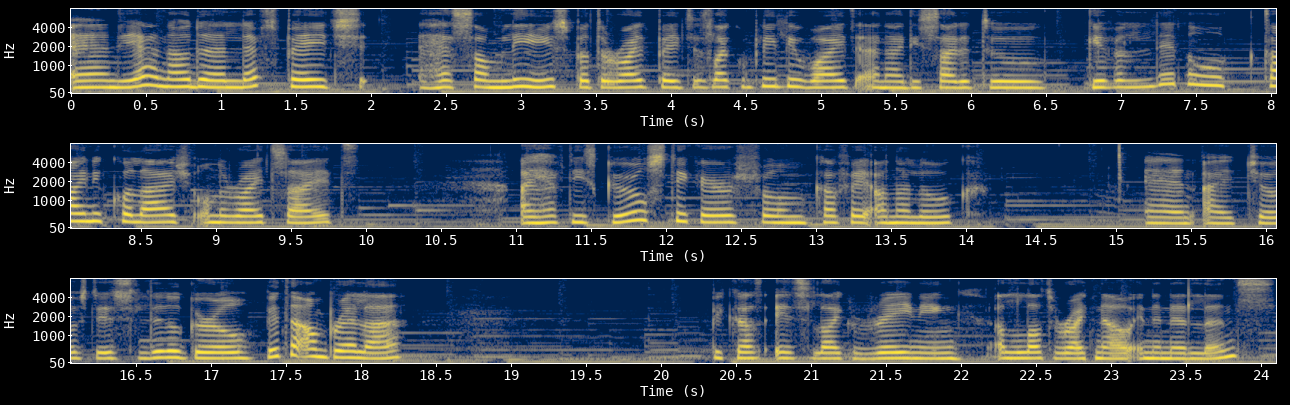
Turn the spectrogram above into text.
And yeah now the left page has some leaves but the right page is like completely white and I decided to give a little tiny collage on the right side. I have these girl stickers from Cafe Analog and I chose this little girl with the umbrella because it's like raining a lot right now in the Netherlands.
